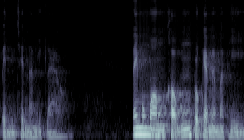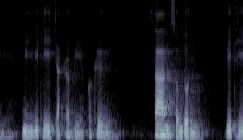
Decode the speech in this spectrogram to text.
เป็นเช่นนั้นอีกแล้ว ในมุมมองของโปรแกรม MRP มีวิธีจัดระเบียบก็คือ สร้างสมดุล วิธี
